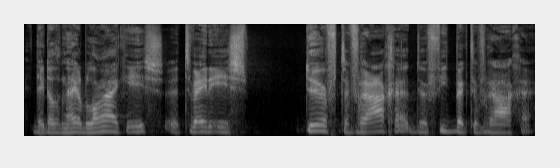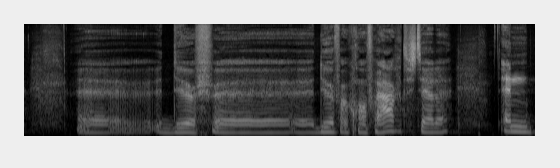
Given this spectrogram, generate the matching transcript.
Ik denk dat het een hele belangrijke is. Het tweede is, durf te vragen, durf feedback te vragen. Uh, durf, durf ook gewoon vragen te stellen. En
